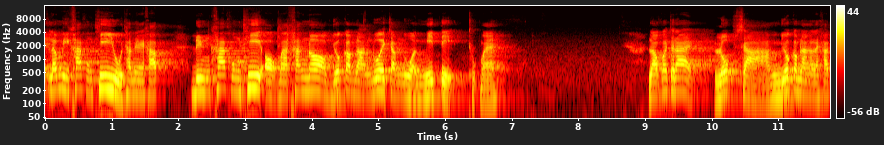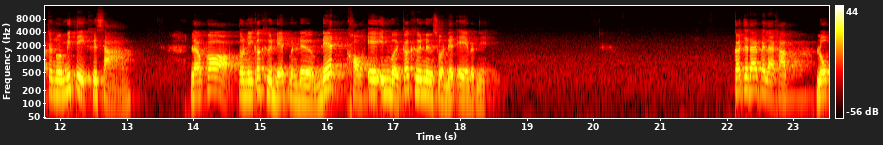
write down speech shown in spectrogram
ดแล้วมีค่าคงที่อยู่ทำยังไงครับ ดึงค่าคงที่ออกมาข้างนอก ยกกำลังด้วยจำนวนมิติถูกไหมเราก็จะได้ลบ3ยกกำลังอะไรครับจำนวนมิติคือ 3 แล้วก็ตัวนี้ก็คือเดดเหมือนเดิมเดดของ a inverse ก็คือ 1 ส่วนเดด a แบบนี้ ก็จะได้เป็นอะไรครับลบ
